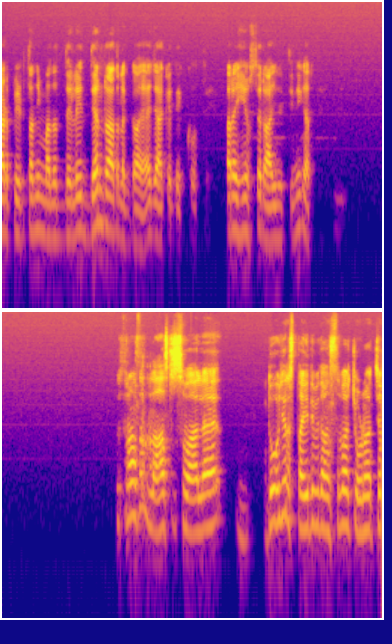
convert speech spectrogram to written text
ਹੜ੍ਹ ਪੀੜਤਾਂ ਦੀ ਮਦਦ ਦੇ ਲਈ ਦਿਨ ਰਾਤ ਲੱਗਾ ਹੋਇਆ ਜਾ ਕੇ ਦੇਖੋ ਉੱਤੇ ਪਰ ਅਸੀਂ ਉਸ ਤੇ ਰਾਜਨੀਤੀ ਨਹੀਂ ਕਰਦੇ। ਸਰਾਂ ਸਾਹਿਬ ਲਾਸਟ ਸਵਾਲ ਹੈ। 2027 ਦੇ ਵਿਧਾਨ ਸਭਾ ਚੋਣਾਂ 'ਚ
